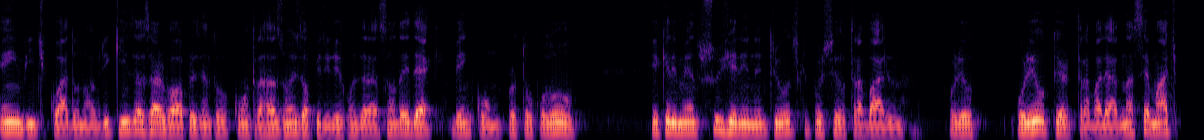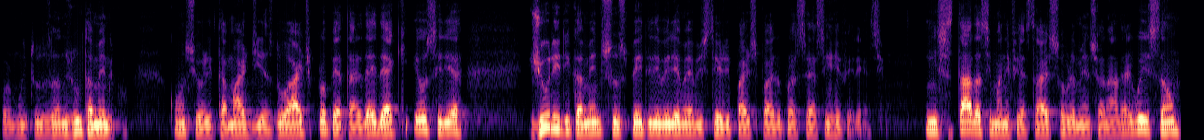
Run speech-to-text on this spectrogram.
Em 24 de 9 de 15, a Zarval apresentou contra-razões ao pedido de consideração da IDEC, bem como protocolou requerimentos sugerindo, entre outros, que por seu trabalho, por eu, por eu ter trabalhado na SEMAT por muitos anos, juntamente com com o senhor Itamar Dias Duarte, proprietário da IDEC, eu seria juridicamente suspeito e deveria me abster de participar do processo em referência. Instada a se manifestar sobre a mencionada arguição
